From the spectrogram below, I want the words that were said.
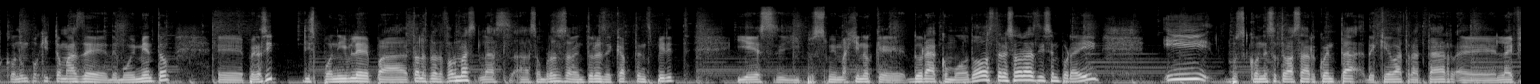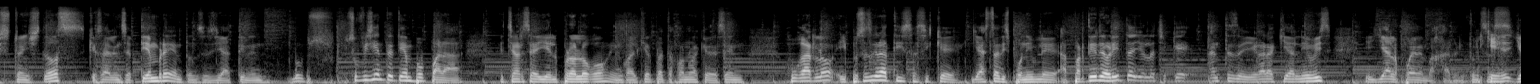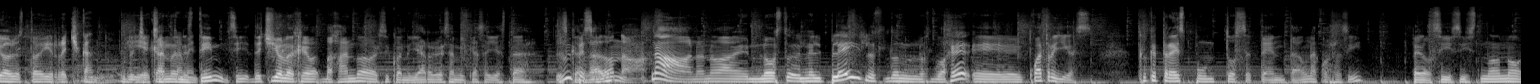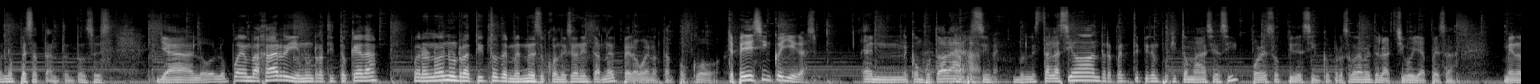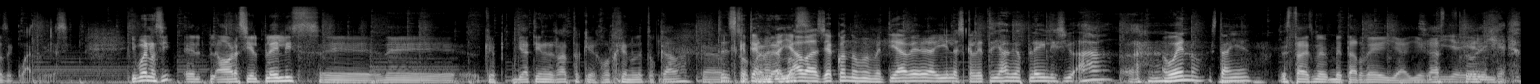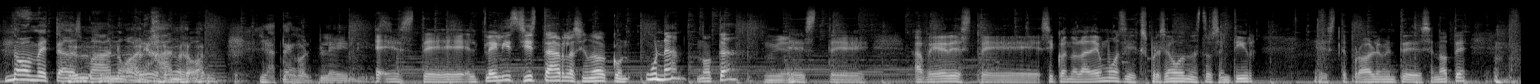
con un poquito más de, movimiento. pero sí, disponible para todas las plataformas. Las asombrosas aventuras de Captain Spirit. Y es, y pues me imagino que dura como 2-3 horas, dicen por ahí. Y pues con eso te vas a dar cuenta de qué va a tratar eh, Life is Strange 2, que sale en septiembre. Entonces ya tienen ups, suficiente tiempo para echarse ahí el prólogo en cualquier plataforma que deseen jugarlo. Y pues es gratis, así que ya está disponible. A partir de ahorita yo lo chequé antes de llegar aquí al Newbies y ya lo pueden bajar. Entonces, yo lo estoy rechecando. lo Y checando en. Steam. Sí, de hecho yo lo dejé bajando a ver si cuando ya regrese a mi casa ya está Es muy pesado, no. no, no, no. En, los- en el Play los, los, los bajé eh, 4 GB. Creo que 3.70, una cosa así. Pero sí, sí, no, no, no pesa tanto. Entonces ya lo, lo pueden bajar y en un ratito queda. Bueno, no en un ratito, depende de su conexión a internet, pero bueno, tampoco. Te pide 5 gigas. En computadora, pues sí. La instalación, de repente te pide un poquito más y así. Por eso pide 5, pero seguramente el archivo ya pesa menos de 4 y así. Y bueno, sí, el, ahora sí el playlist eh, de que ya tiene rato que Jorge no le tocaba. Es que te medallabas, ya cuando me metí a ver ahí la escaleta ya había playlist y yo, ah, bueno, está bien. Esta vez me, tardé y ya llegaste. y dije, no metas mano, Alejandro. ya tengo el playlist. Este, el playlist sí está relacionado con una nota. Muy bien. Este, a ver, este, si cuando la demos y expresemos nuestro sentir este, probablemente se note.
